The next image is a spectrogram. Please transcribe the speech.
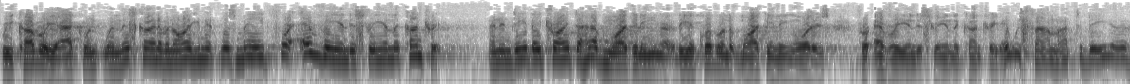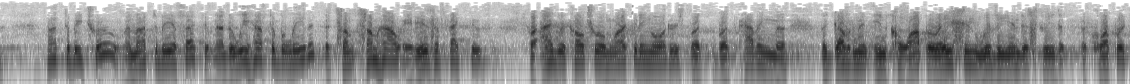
Recovery Act when, when this kind of an argument was made for every industry in the country. And indeed, they tried to have marketing, uh, the equivalent of marketing orders for every industry in the country. It was found not to be, uh, not to be true and not to be effective. Now, do we have to believe it that some, somehow it is effective for agricultural marketing orders, but, but having the, the government in cooperation with the industry, the, the corporate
